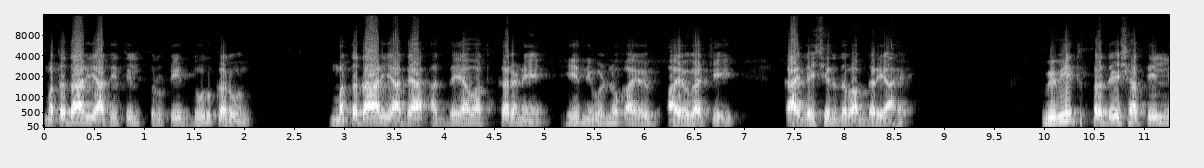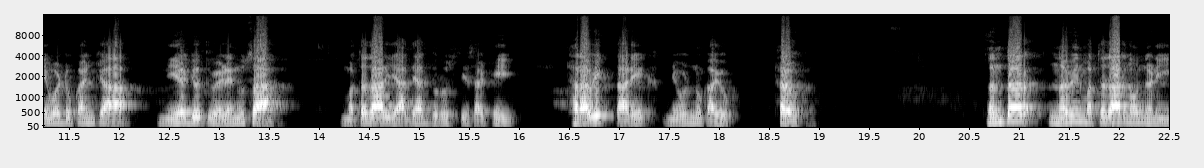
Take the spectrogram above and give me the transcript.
मतदार यादीतील त्रुटी दूर करून मतदार याद्या अद्ययावत करणे ही निवडणूक आयोग आयोगाची कायदेशीर जबाबदारी आहे. विविध प्रदेशातील निवडणुकांच्या नियोजित वेळेनुसार मतदार याद्या दुरुस्तीसाठी ठराविक तारीख निवडणूक आयोग ठरवतं. नंतर नवीन मतदार नोंदणी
